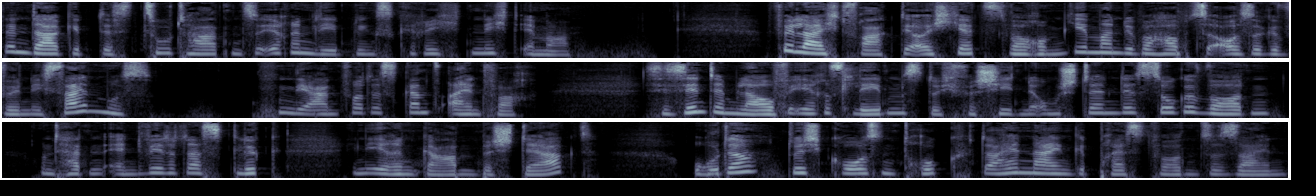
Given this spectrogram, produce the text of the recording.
denn da gibt es Zutaten zu ihren Lieblingsgerichten nicht immer. Vielleicht fragt ihr euch jetzt, warum jemand überhaupt so außergewöhnlich sein muss. Die Antwort ist ganz einfach. Sie sind im Laufe ihres Lebens durch verschiedene Umstände so geworden und hatten entweder das Glück, in ihren Gaben bestärkt oder durch großen Druck da hineingepresst worden zu sein.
